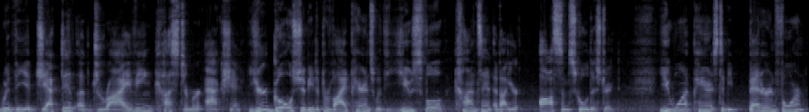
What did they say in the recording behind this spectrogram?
with the objective of driving customer action. Your goal should be to provide parents with useful content about your awesome school district. You want parents to be better informed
